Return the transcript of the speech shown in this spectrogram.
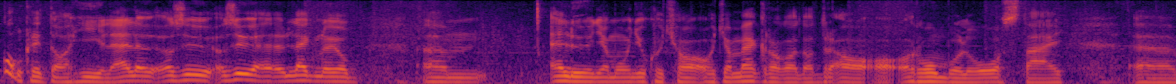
konkrétan heal az ő, az ő legnagyobb um, előnye mondjuk, hogyha, hogyha megragad a, a, a romboló osztály uh,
